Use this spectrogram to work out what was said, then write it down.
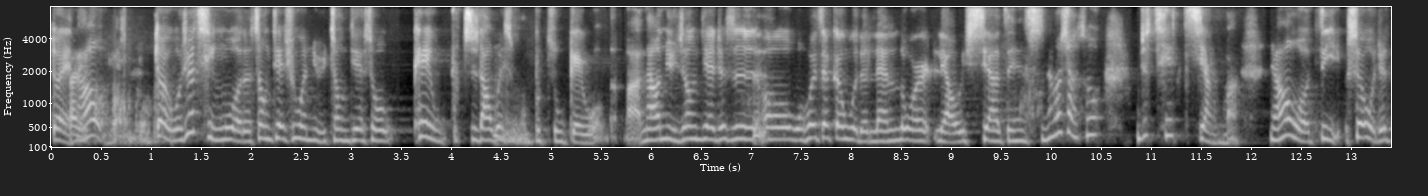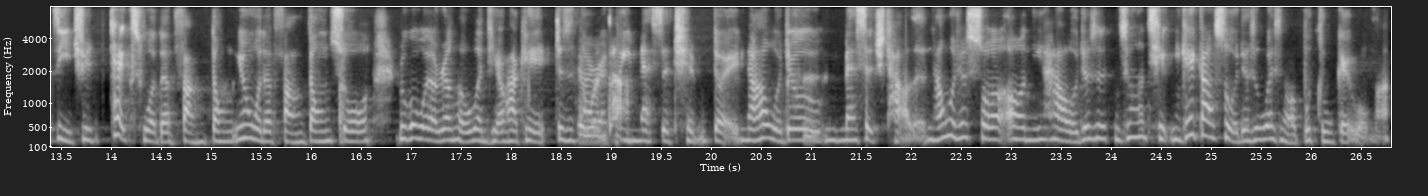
对，然后。对我就请我的中介去问女中介说，可以知道为什么不租给我们嘛？然后女中介就是是哦，我会再跟我的 landlord 聊一下这件事。然后我想说，你就直接讲嘛。然后我自己，所以我就自己去 text 我的房东，因为我的房东说，如果我有任何问题的话，可以就是 directly message him。对，然后我就 message 他了，然后我就说，哦，你好，我就是你说，请你可以告诉我，就是为什么不租给我吗？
